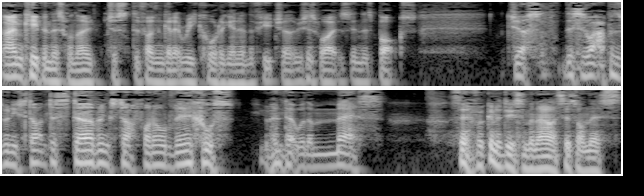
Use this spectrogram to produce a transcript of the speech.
I'm keeping this one though, just if I can get it recalled again in the future, which is why it's in this box. Just, this is what happens when you start disturbing stuff on old vehicles. You end up with a mess. So if we're going to do some analysis on this,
